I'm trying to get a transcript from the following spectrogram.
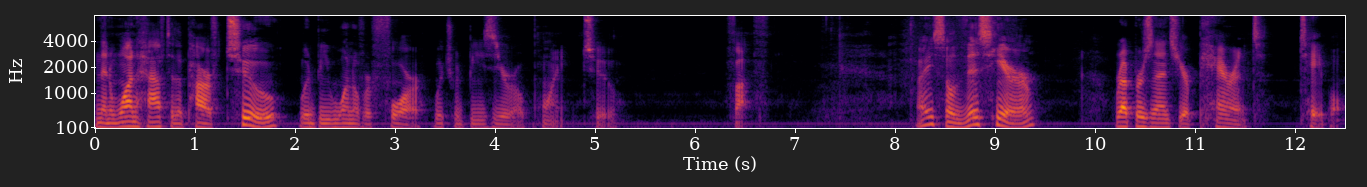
And then 1 half to the power of 2 would be 1 over 4, which would be 0 0.25. Right, so this here represents your parent table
